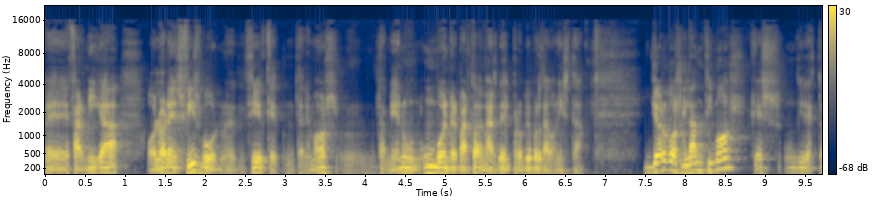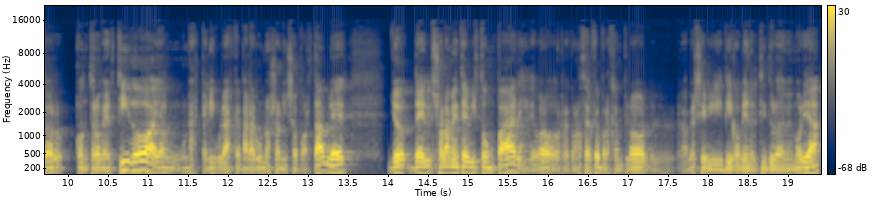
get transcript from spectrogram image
eh, Farmiga o Lawrence Fishburne. Es decir, que tenemos también un, un buen reparto además del propio protagonista. Yorgos Lántimos, que es un director controvertido, hay algunas películas que para algunos son insoportables. Yo de él solamente he visto un par y debo reconocer que, por ejemplo, a ver si digo bien el título de memoria,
